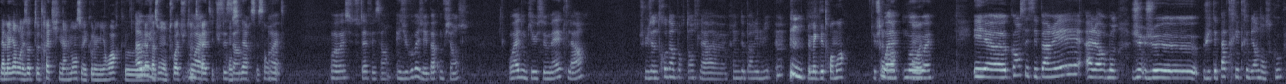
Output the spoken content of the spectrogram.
La manière dont les autres te traitent, finalement, ce n'est que le miroir que Ah la oui. façon dont toi tu te Ouais, traites et tu c'est te ça. considères, c'est ça en Ouais. fait. Ouais, ouais, c'est tout à fait ça. Et du coup, bah, j'avais pas confiance. Ouais, donc il y a eu ce mec là. Je lui donne trop d'importance là, euh, rien que de parler de lui. Le mec des trois mois Du chagrin Ouais, ouais, ouais. ouais. Et euh, quand on s'est séparés, alors bon, je je j'étais pas très très bien dans ce couple,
